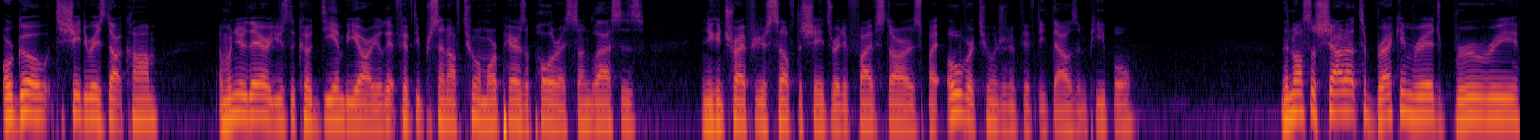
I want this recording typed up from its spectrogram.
Or go to shadyrays.com. And when you're there, use the code DNVR. You'll get 50% off two or more pairs of polarized sunglasses. And you can try for yourself the shades rated five stars by over 250,000 people. Then also shout out to Breckenridge Brewery.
